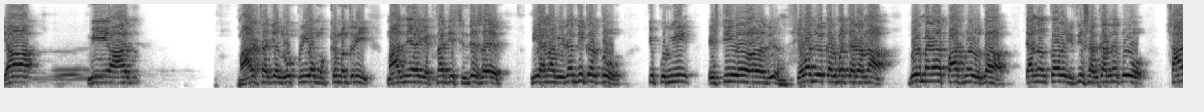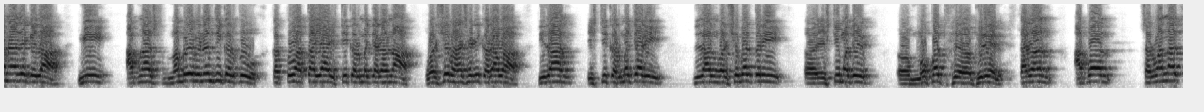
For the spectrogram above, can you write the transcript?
या मी आज महाराष्ट्राचे लोकप्रिय मुख्यमंत्री माननीय एकनाथजी शिंदे साहेब मी यांना विनंती करतो की पूर्वी एस टी सेवानिवृत्त कर्मचाऱ्यांना दोन महिन्याला पास मिळत होता. त्यानंतर युती सरकारने तो सहा महिन्याचा केला. मी आपणास नम्र विनंती करतो का तो आता या एस टी कर्मचाऱ्यांना वर्षभरासाठी करावा. निदान एस टी कर्मचारी निदान वर्षभर तरी एस टीमध्ये मोफत फिरेल. कारण आपण सर्वांनाच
